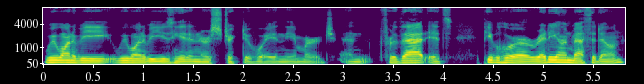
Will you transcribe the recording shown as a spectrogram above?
We want to be we want to be using it in a restrictive way in the emerge. And for that, it's people who are already on methadone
